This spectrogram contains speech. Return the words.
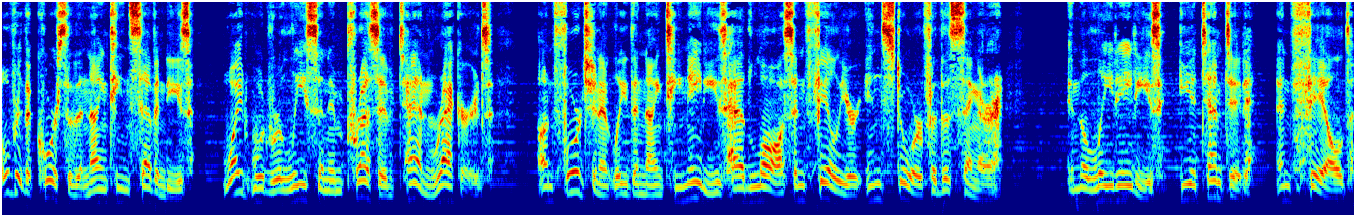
Over the course of the 1970s, White would release an impressive 10 records. Unfortunately, the 1980s had loss and failure in store for the singer. In the late 80s, he attempted, and failed,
